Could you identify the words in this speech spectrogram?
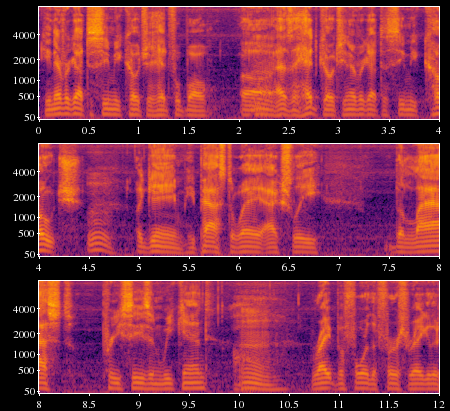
He never got to see me coach a head football. Uh, As a head coach, he never got to see me coach a game. He passed away actually the last preseason weekend, right before the first regular,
